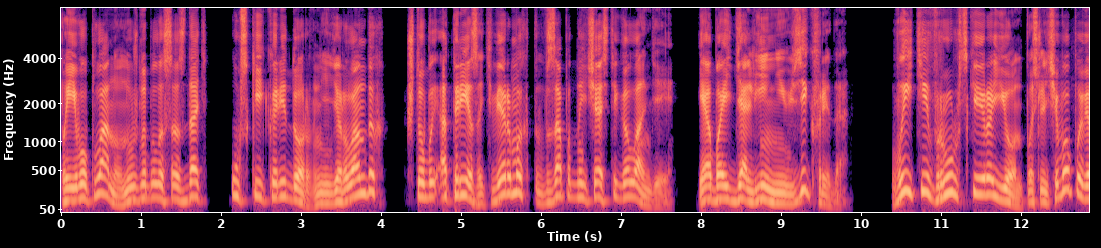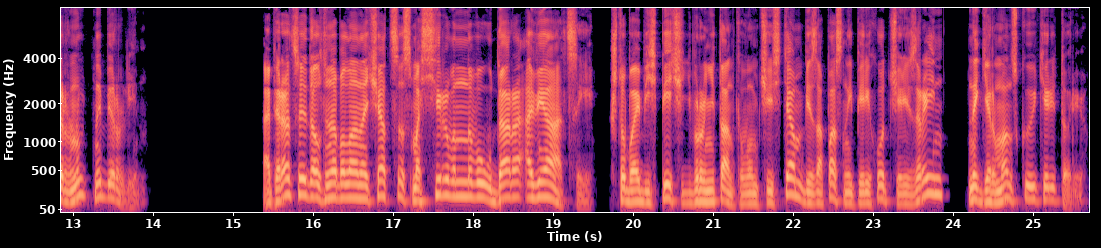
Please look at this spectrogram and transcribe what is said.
По его плану нужно было создать узкий коридор в Нидерландах, чтобы отрезать вермахт в западной части Голландии и, обойдя линию Зигфрида, выйти в Рурский район, после чего повернуть на Берлин. Операция должна была начаться с массированного удара авиации, чтобы обеспечить бронетанковым частям безопасный переход через Рейн на германскую территорию.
